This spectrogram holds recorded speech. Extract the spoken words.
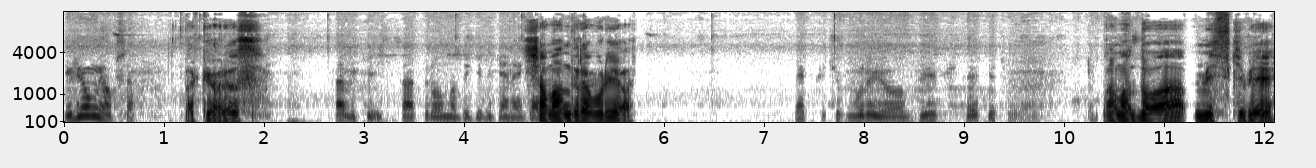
Geliyor mu yoksa? Bakıyoruz. Tabii ki 2 saattir olmadığı gibi gene geldi. Şamandıra vuruyor. Hep küçük vuruyor, büyük işte hep geçiyor. Ama doğa mis gibi.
